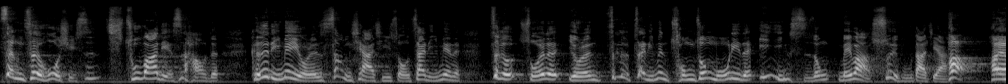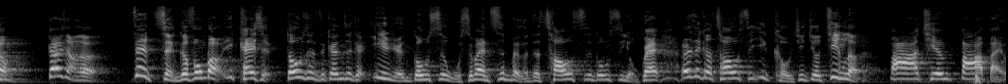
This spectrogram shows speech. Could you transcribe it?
政策或许是出发点是好的，可是里面有人上下其手。在里面的这个所谓的有人这个在里面从中牟利的阴影始终没办法说服大家。好，还有刚才讲的，这整个风暴一开始都是跟这个一人公司五十万资本额的超市公司有关，而这个超市一口气就进了八千八百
